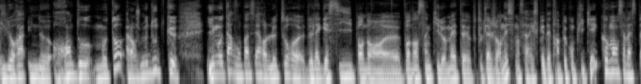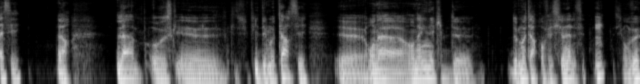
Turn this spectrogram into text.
il y aura une rando moto. Alors, je me doute que les motards vont pas faire le tour euh, de la Gacilly pendant, euh, pendant 5 km toute la journée, sinon ça risque d'être un peu compliqué. Comment ça va se passer? Là, au, qui euh, ce qui suffit des motards, c'est euh, on a on a une équipe de de motards professionnels, c'est- Mm. si on veut,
